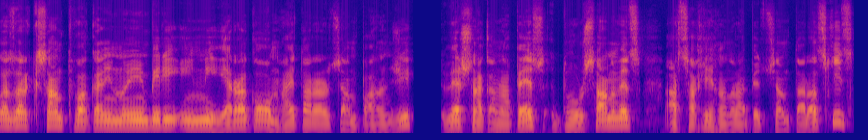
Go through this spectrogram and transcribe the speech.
2020 թվականի նոյեմբերի 9-ի Երակողմ հայտարարության պահանջի վերջնականապես դուրս հանվեց Արցախի հանրապետության տարածքից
